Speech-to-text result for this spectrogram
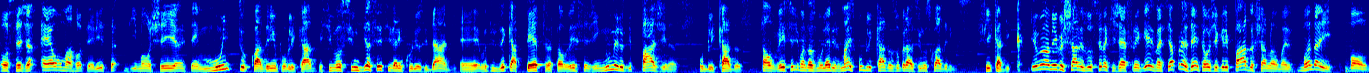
Ou seja, é uma roteirista de mão cheia, tem muito quadrinho publicado. E se você um dia vocês tiverem curiosidade, é, eu vou te dizer que a Petra talvez seja em número de páginas publicadas, talvez seja uma das mulheres mais publicadas do Brasil nos quadrinhos. Fica a dica. E o meu amigo Charles Lucena, que já é freguês, mas se apresenta hoje gripado, Charlão, mas manda aí. Bom,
